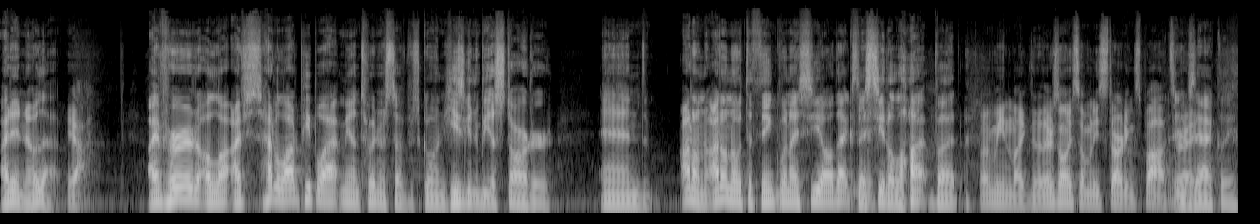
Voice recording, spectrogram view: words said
I didn't know that. Yeah, I've heard a lot. I've had a lot of people at me on Twitter and stuff, just going, "He's going to be a starter," and I don't know. I don't know what to think when I see all that because I see it a lot. But I mean, like there's only so many starting spots, right? exactly,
